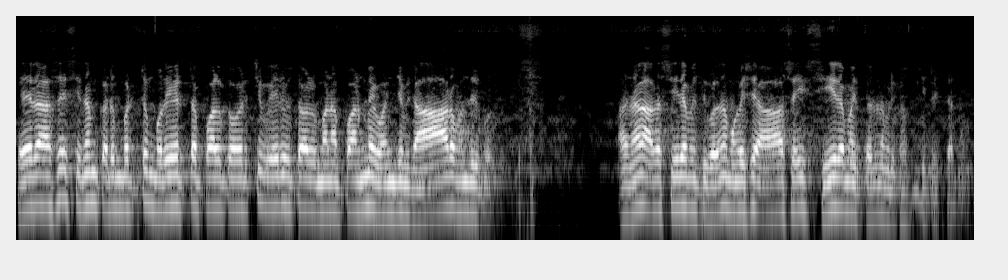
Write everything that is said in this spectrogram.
பேராசை சினம் கடும்பட்டு முறையற்ற பால் கவர்ச்சி வேறு தாழ் மனப்பான்மை வஞ்சம் இது ஆறும் வந்துருப்போம் அதனால் அதை சீரமைத்து கொள்ள மகிழ்ச்சி ஆசை சீரமைத்தல் நம்மளுக்கு கப்பிட்டு வச்சிடணும்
